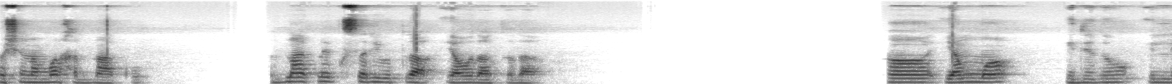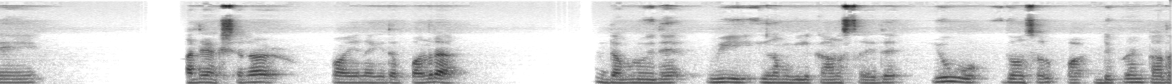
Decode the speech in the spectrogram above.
ಕ್ವಶನ್ ನಂಬರ್ ಹದಿನಾಲ್ಕು. ಹದಿನಾಲ್ಕನೇ ಸರಿ ಉತ್ತರ ಯಾವುದಾಗ್ತದ? ಎಂ ಇದಿದು ಇಲ್ಲಿ ಅದೇ ಅಕ್ಷರ ಏನಾಗಿದೆಪ್ಪ ಅಂದ್ರೆ ಡಬ್ಲ್ಯೂ ಇದೆ ವಿ ನಮ್ಗೆ ಇಲ್ಲಿ ಕಾಣಿಸ್ತಾ ಇದೆ. ಯು ಇದೊಂದು ಸ್ವಲ್ಪ ಡಿಫ್ರೆಂಟ್ ಆದ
